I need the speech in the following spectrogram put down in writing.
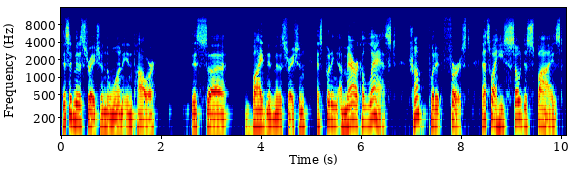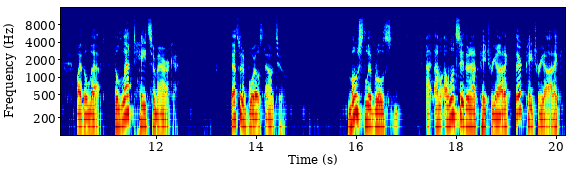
This administration, the one in power, this uh, Biden administration, has putting America last. Trump put it first. That's why he's so despised by the left. The left hates America. That's what it boils down to. Most liberals I, I won't say they're not patriotic. They're patriotic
